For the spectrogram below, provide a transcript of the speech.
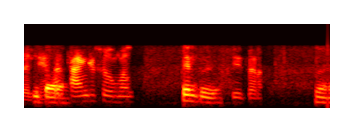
Thank you so much same to you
